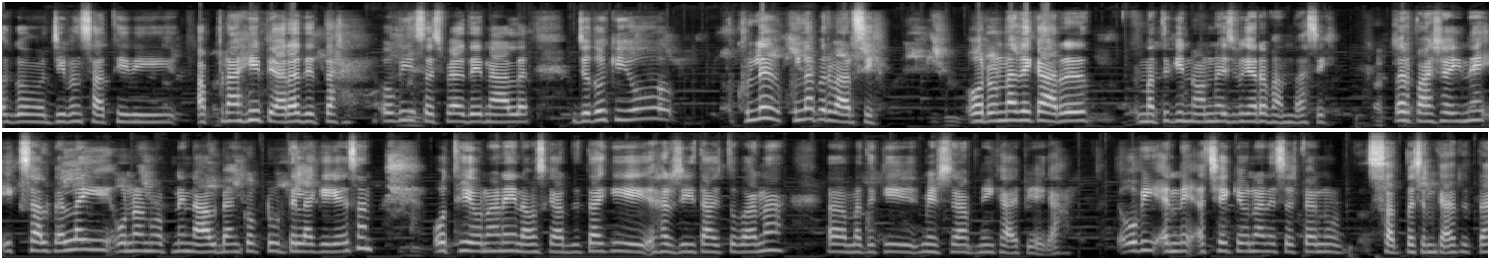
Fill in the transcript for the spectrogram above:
ਅੱਗੋਂ ਜੀਵਨ ਸਾਥੀ ਵੀ ਆਪਣਾ ਹੀ ਪਿਆਰਾ ਦਿੱਤਾ। ਉਹ ਵੀ ਸੱਚਾ ਦੇ ਨਾਲ ਜਦੋਂ ਕਿ ਉਹ ਖੁੱਲੇ ਖੁੱਲਾ ਪਰਿਵਾਰ ਸੀ ਔਰ ਉਹਨਾਂ ਦੇ ਘਰ ਮਤਲਬ ਕਿ ਨਾਨ ਵੈਜ ਵਗੈਰਾ ਬਣਦਾ ਸੀ। ਪਰ ਪਾਸ਼ਾ ਜੀ ਨੇ 1 ਸਾਲ ਪਹਿਲਾਂ ਹੀ ਉਹਨਾਂ ਨੂੰ ਆਪਣੇ ਨਾਲ ਬੈਂਕਾਕ ਟੂਰ ਤੇ ਲੈ ਕੇ ਗਏ ਸਨ। ਉੱਥੇ ਉਹਨਾਂ ਨੇ ਅਨਾਉਂਸ ਕਰ ਦਿੱਤਾ ਕਿ ਹਰਜੀਤ ਅੱਜ ਤੋਂ ਬਾਅਦ ਨਾ ਮਤਲਬ ਕਿ ਮਿਰਚਾ ਨਹੀਂ ਖਾਏ ਪੀਏਗਾ। ਉਹ ਵੀ ਇੰਨੇ ਅੱਛੇ ਕਿ ਉਹਨਾਂ ਨੇ ਸੱਚਪਾ ਨੂੰ ਸਤ ਬਚਨ ਕਹਿ ਦਿੱਤਾ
